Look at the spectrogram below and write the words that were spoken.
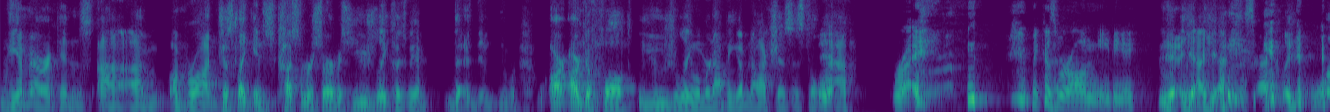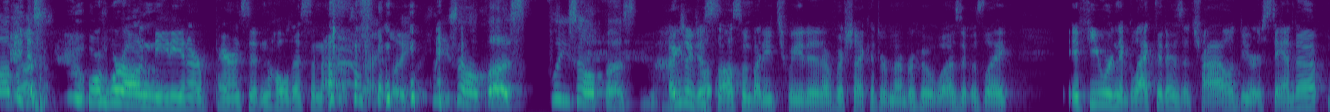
the Americans uh, um abroad, just like in customer service usually because we have the, the our our default usually when we're not being obnoxious is to Yeah. laugh. right. because we're all needy. Yeah, yeah, yeah, exactly. Love us. We're, we're all needy, and our parents didn't hold us enough. Exactly. Please help us. Please help us. I actually just uh, saw somebody tweeted. I wish I could remember who it was. It was like, if you were neglected as a child, you're a stand up.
